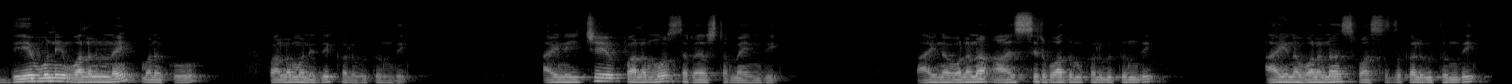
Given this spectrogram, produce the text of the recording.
దేవుని వలననే మనకు ఫలం అనేది కలుగుతుంది. ఆయన ఇచ్చే ఫలము శ్రేష్టమైంది. ఆయన వలన ఆశీర్వాదం కలుగుతుంది. ఆయన వలన స్వస్థత కలుగుతుంది.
